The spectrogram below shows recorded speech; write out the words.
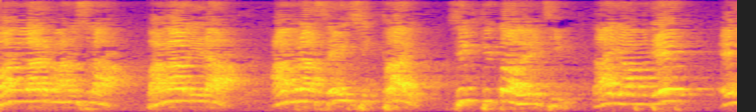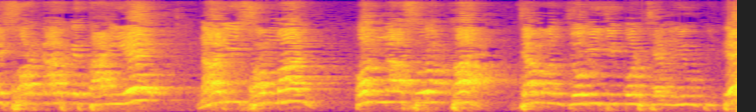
বাংলার মানুষরা, বাঙালিরা, আমরা সেই শিক্ষায় শিক্ষিত হয়েছি। তাই আমাদের এই সরকারকে দাঁড়িয়ে নারী সম্মান, কন্যা সুরক্ষা যেমন যোগীজি করছেন ইউপিতে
